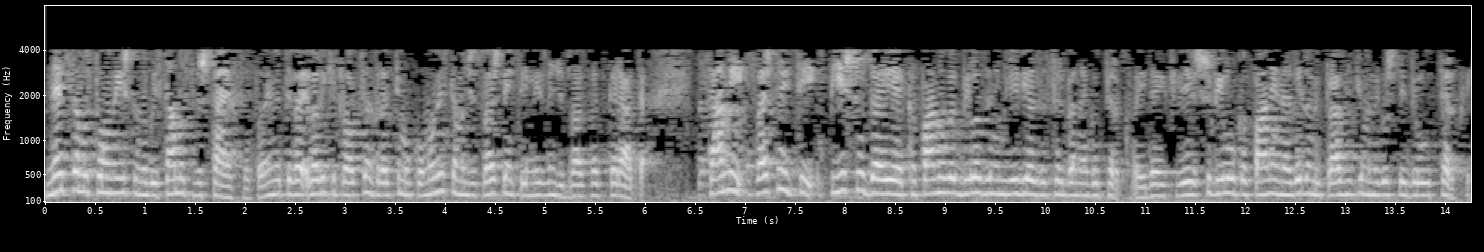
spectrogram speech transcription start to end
ne samo stanovništvo, nego i samo sveštenstvo. Pa imate veliki procenat recimo komunista među sveštenicima između dva svetska rata. Sami sveštenici pišu da je kafana uvek bila zanimljivija za Srba nego crkva i da je više bilo u kafani nedeljom i praznicima nego što je bilo u crkvi.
